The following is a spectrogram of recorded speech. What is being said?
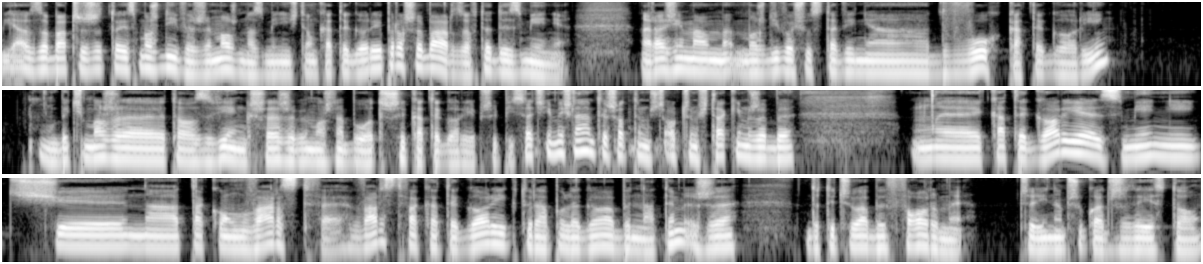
ja zobaczę, że to jest możliwe, że można zmienić tą kategorię, proszę bardzo, wtedy zmienię. Na razie mam możliwość ustawienia dwóch kategorii być może to zwiększę, żeby można było trzy kategorie przypisać. I myślałem też o, tym, o czymś takim, żeby mm, e, kategorię zmienić e, na taką warstwę. Warstwa kategorii, która polegałaby na tym, że dotyczyłaby formy, czyli na przykład, że jest to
